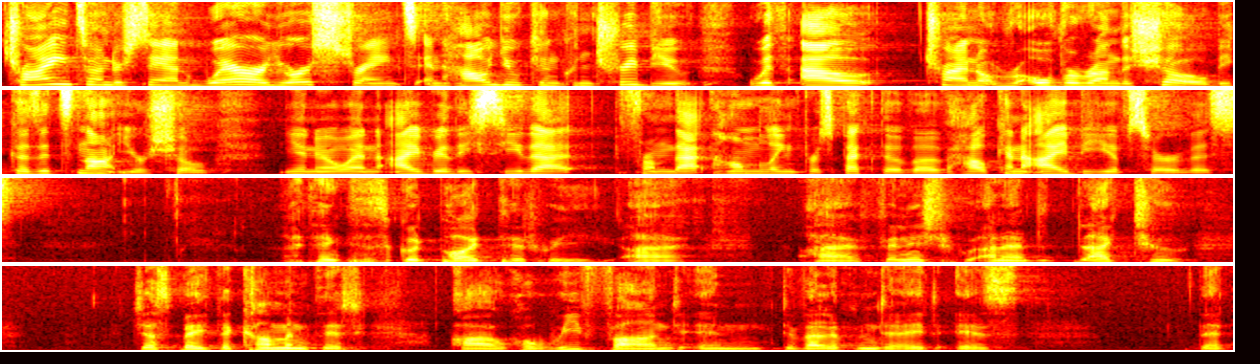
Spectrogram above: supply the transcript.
trying to understand where are your strengths and how you can contribute without trying to overrun the show because it's not your show you know and I really see that from that humbling perspective of how can I be of service. I think this is a good point that we uh, I finished, and I'd like to just make the comment that uh, what we found in development aid is that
